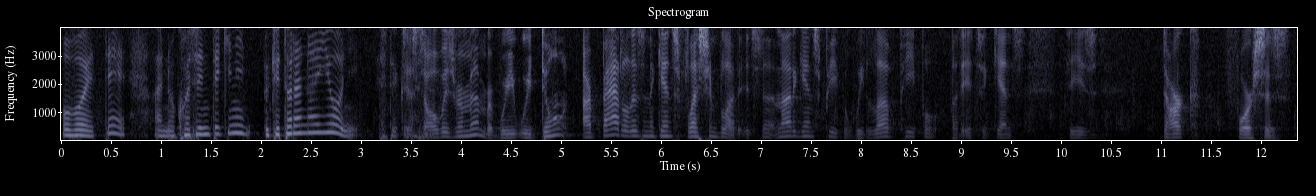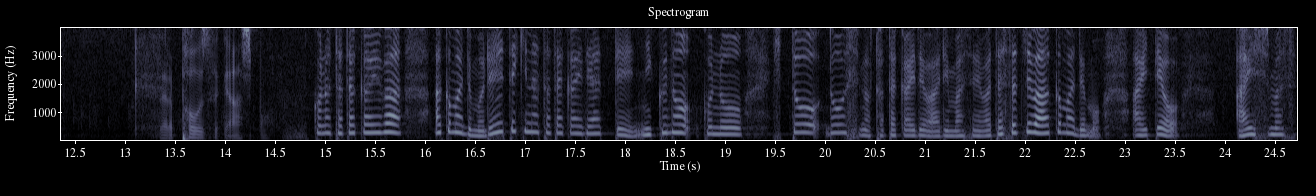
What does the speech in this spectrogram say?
覚えてあの個人的に受け取らないようにしてくだ Just さい。always remember, we, we don't, our battle isn't against flesh and blood. It's not against people. We love people, but it's against these dark forces that oppose the gospel. この戦いはあくまでも霊的な戦いであって肉のこの人同士の戦いではありません。私たちはあくまでも相手を愛します。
